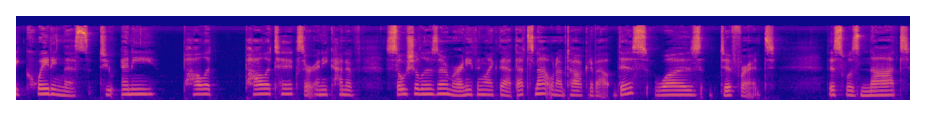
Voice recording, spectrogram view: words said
equating this to any polit- politics or any kind of socialism or anything like that. That's not what I'm talking about. This was different. This was not,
